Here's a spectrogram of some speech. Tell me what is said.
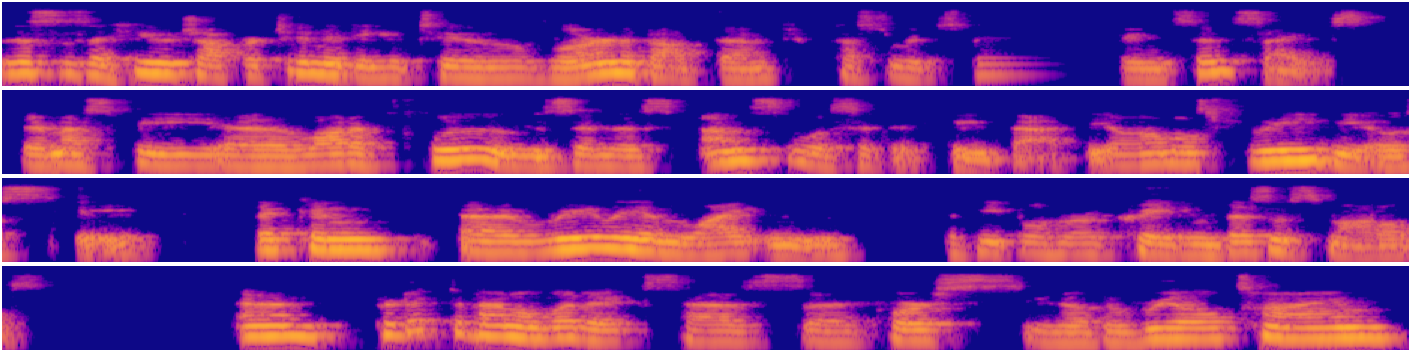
This is a huge opportunity to learn about them through customer experience insights. There must be a lot of clues in this unsolicited feedback, the almost free VOC that can uh, really enlighten the people who are creating business models. And predictive analytics has, of course, you know, the real-time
